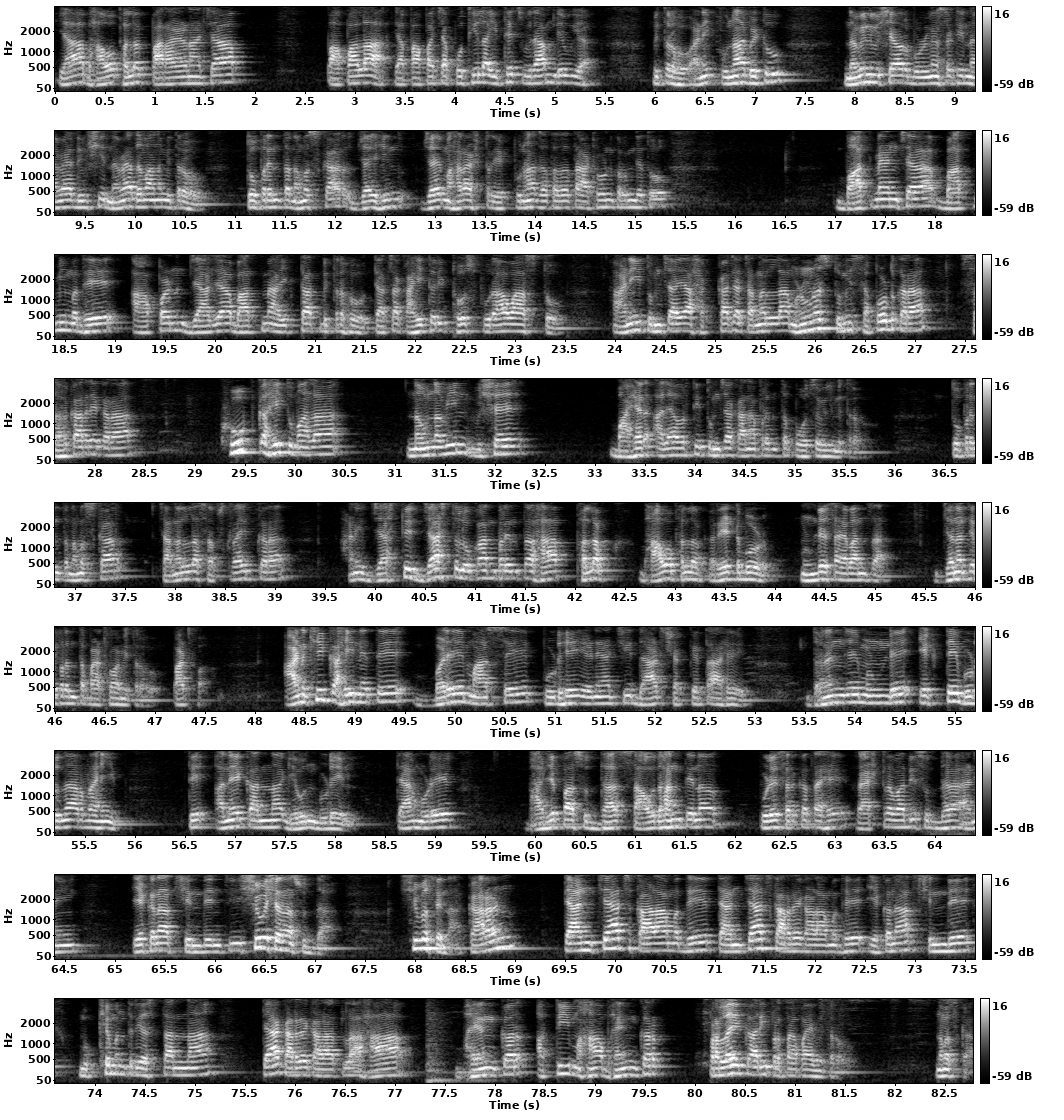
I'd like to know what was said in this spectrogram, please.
या भावफलक पारायणाच्या पापाला या पापाच्या पोथीला इथेच विराम देऊया. मित्र हो आणि पुन्हा भेटू नवीन विषयावर बोलण्यासाठी नव्या दिवशी नव्या धमान मित्र हो. तोपर्यंत नमस्कार जय हिंद जय महाराष्ट्र. एक पुन्हा जाता जाता आठवण करून देतो. बातम्यांच्या बातमीमध्ये आपण ज्या ज्या बातम्या ऐकतात मित्र हो त्याचा काहीतरी ठोस पुरावा असतो. आणि तुमच्या या हक्काच्या चॅनलला म्हणूनच तुम्ही सपोर्ट करा सहकार्य करा. खूप काही तुम्हाला नवनवीन विषय बाहेर आल्यावरती तुमच्या कानापर्यंत पोहोचवेल मित्र. तोपर्यंत नमस्कार. चॅनलला सबस्क्राईब करा आणि जास्तीत जास्त लोकांपर्यंत हा फलक भावफलक रेट बोर्ड मुंडे साहेबांचा जनतेपर्यंत पाठवा मित्र हो पाठवा. आणखी काही नेते बडे मासे पुढे येण्याची दाट शक्यता आहे. धनंजय मुंडे एकटे बुडणार नाहीत. ते अनेकांना घेऊन बुडेल. त्यामुळे भाजपासुद्धा सावधानतेनं पुढे सरकत आहे. राष्ट्रवादीसुद्धा आणि एकनाथ शिंदेंची शिवसेनासुद्धा शिवसेना. कारण त्यांच्याच काळामध्ये त्यांच्याच कार्यकाळामध्ये एकनाथ शिंदे मुख्यमंत्री असताना त्या कार्यकाळातला हा भयंकर अतिमहाभयंकर प्रलयकारी प्रताप आहे मित्र नमस्कार.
